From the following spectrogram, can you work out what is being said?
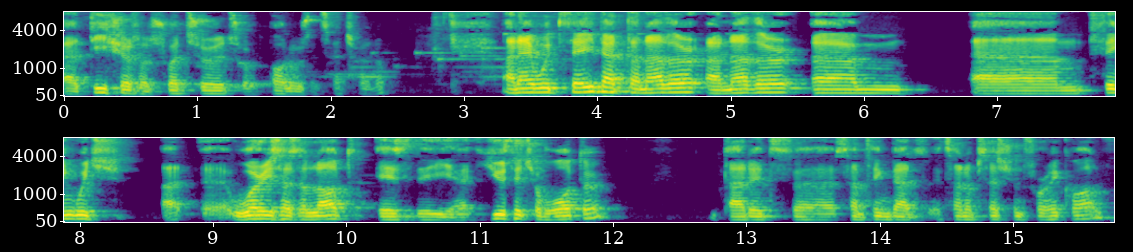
uh, t-shirts or sweatshirts or polos, etc. No? And I would say that another another um, um, thing which uh, worries us a lot is the uh, usage of water. That it's uh, something that it's an obsession for EcoAlf,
